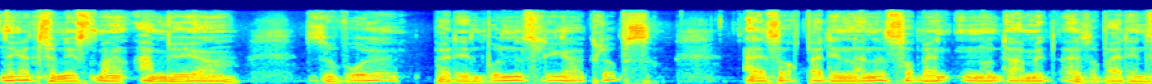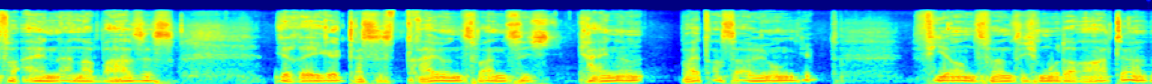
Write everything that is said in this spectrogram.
Naja, zunächst mal haben wir ja sowohl bei den Bundesliga-Clubs als auch bei den Landesverbänden und damit also bei den Vereinen an der Basis geregelt, dass es 23 keine Beitragserhöhungen gibt, 24 moderate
